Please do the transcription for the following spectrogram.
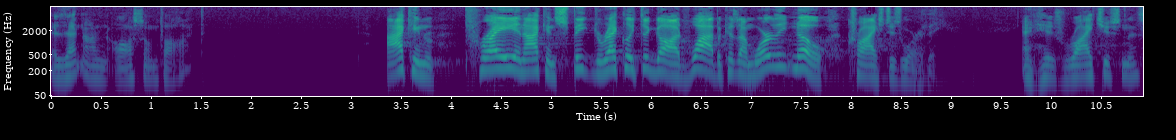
Is that not an awesome thought? I can pray and I can speak directly to God. Why? Because I'm worthy? No, Christ is worthy. And his righteousness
